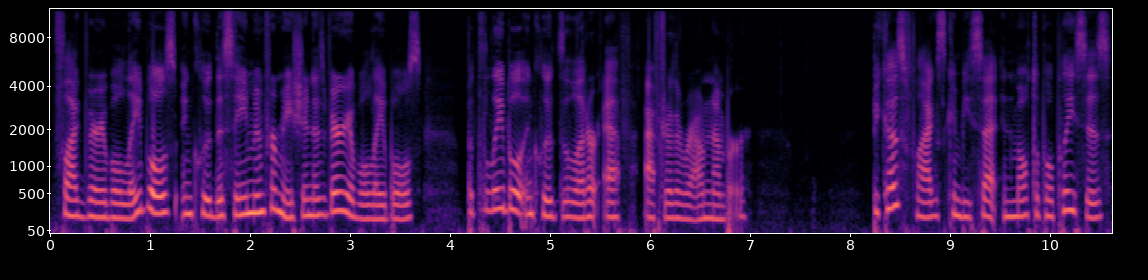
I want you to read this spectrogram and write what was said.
Flag variable labels include the same information as variable labels, but the label includes the letter F after the round number. Because flags can be set in multiple places,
